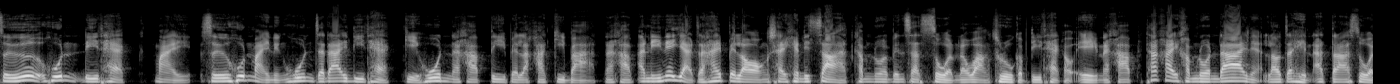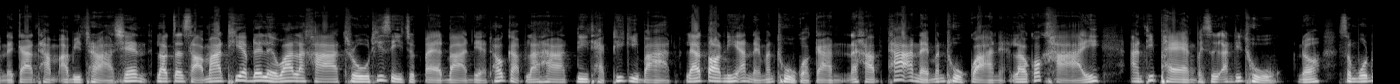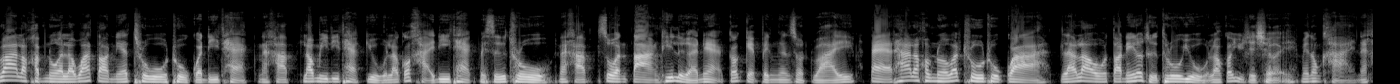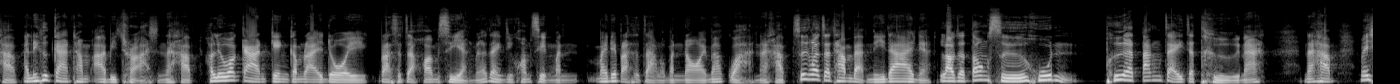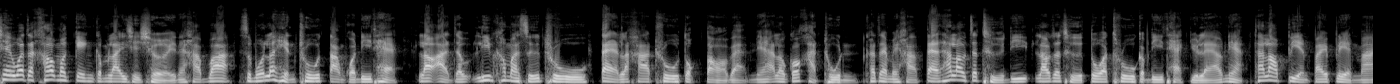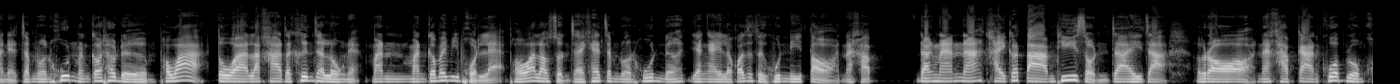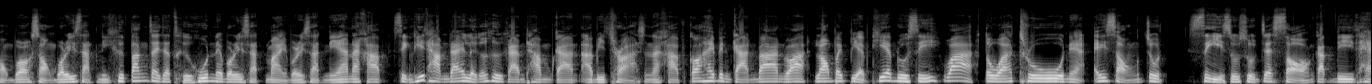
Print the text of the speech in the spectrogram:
ซื้อหุ้น d t แท ใหม่ ซื้อหุ้นใหม่หนึ่งหุ้นจะได้ d t แทกี่หุ้นนะครับ ตีเป็นราคากี่บาทนะครับ อันนี้เนี่ยอยากจะให้ไปลองใช้คณิตศาสตร์คำนวณเป็นสัดส่วนระหว่าง True กับ d t แทเอาเองนะครับ ถ้าใครคำนวณได้เนี่ยเราจะเห็นอัตราส่วนในการทำ arbitrage เช่น เราจะสามารถเทียบได้เลยว่าราคา True ที่ 4.8 บาทเนี่ยเท่ากับราคา d t แทที่กี่บาท แล้วตอนนี้อันไหนมันถูกกว่ากันนะครับถ้าอันไหนมันถูกกว่าเนี่ยเราก็ขายอันที่แพงไปซื้ออันที่ถูก เนาะสมมุติว่าเราคำนวณแล้วว่าตอนนี้ True ถูกกว่า d t แทนะครับเรามี d t แทอยู่เราก็ขาย d t แทไปซื้อ True นะครับส่วนต่างที่เหลือเนี่ยก็เก็บเป็นเงินสดไว้ แต่ถ้าเราคำนวณว่า True ถูกกว่า แล้วเราตอนนี้เราถือ True อยู่เราก็อยู่เฉยๆ ไม่ต้องขายนะครับอันนี้คือการทำ arbitrage นะครับเขาเรียกว่าการเก็งกำไรโดยปราศจากความเสี่ยงเนะแต่จริงๆความเสี่ยงมันไม่ได้ปราศจากหรอกมันน้อยมากกว่านะครับซึ่งเราจะทำแบบนี้ได้เนี่ยเราจะต้องซื้อหุ้น เพื่อตั้งใจจะถือนะนะครับไม่ใช่ว่าจะเข้ามาเก่งกำไรเฉยๆนะครับว่าสมมติเราเห็น True ต่ำกว่า d t แทเราอาจจะรีบเข้ามาซื้อ True แต่ราคา True ตกต่อแบบนี้เราก็ขาดทุนเข้าใจไหมครับ แต่ถ้าเราจะถือดีเราจะถือตัว True กับ d t แทอยู่แล้วเนี่ยถ้าเราเปลี่ยนไปเปลี่ยนมาเนี่ยจำนวนหุ้นมันก็เท่าเดิม เพราะว่าตัวราคาจะขึ้นจะลงเนี่ยมันมันก็ไม่มีผลแล้วเพราะว่าเราสนใจแค่จำนวนหุ้นเนอะยังไงเราก็จะถือหุ้นนี้ต่อนะครับ ดังนั้นนะใครก็ตามที่สนใจจะรอนะครับการควบรวมของสองบริษัทนี้คือตั้งใจจะถือหุ้นในบริษัทใหม่บริษัทนี้นะครับสิ่งที่ทำได้เลยก็คือการทำการ arbitrage นะครับก็ให้เป็นการบ้านว่าลองไปเปรียบเทียบดูซิว่าตัว True เนี่ยไอ้สจุด 40072 กับ d t แท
